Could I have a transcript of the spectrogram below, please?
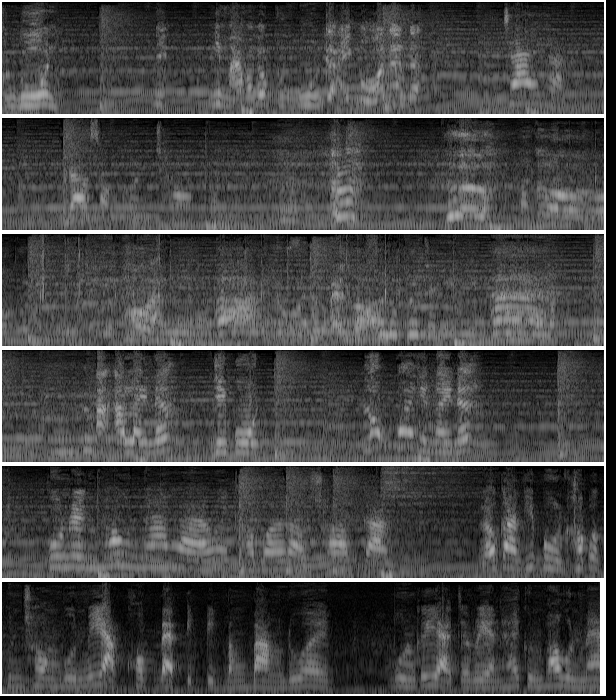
คุณบูนนี่นี่หมายความว่าคุณบูนกับไอ้หมอนั่นนะใช่ค่ะ เราสองคนชอบกัน พอละอยู่จะเป็นลมอะอะไรนะยายบูนลูกว่ายังไงนะ บูนเรียนคุณพ่อคุณแม่แล้วไงคะว่าเราชอบกัน แล้วการที่บูนคบกับคุณชงบูนไม่อยากคบแบบปิดๆบังๆ ด้วย บูนก็อยากจะเรียนให้คุณพ่อคุณแม่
